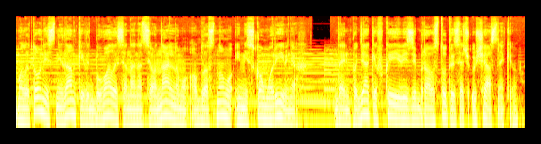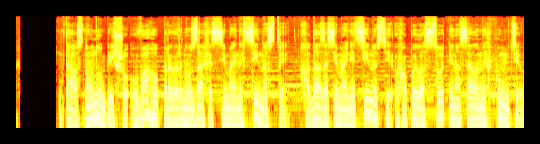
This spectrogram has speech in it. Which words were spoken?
Молитовні сніданки відбувалися на національному, обласному і міському рівнях. День подяки в Києві зібрав 100 тисяч учасників. Та основну більшу увагу привернув захист сімейних цінностей. Хода за сімейні цінності охопила сотні населених пунктів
